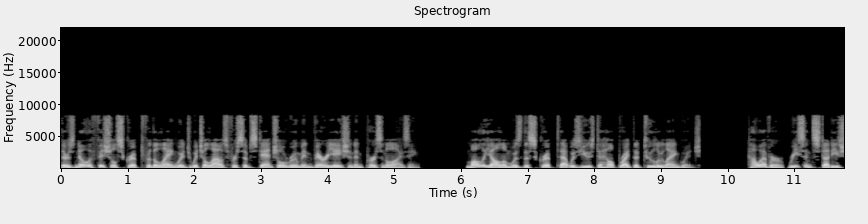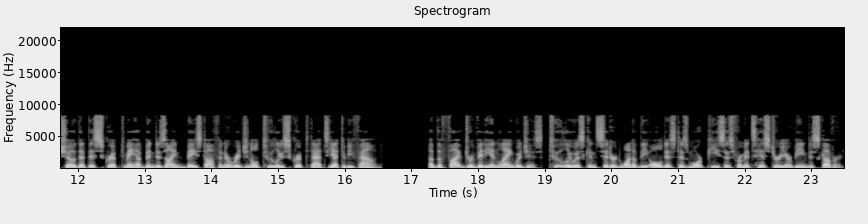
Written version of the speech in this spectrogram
There's no official script for the language which allows for substantial room in variation and personalizing. Malayalam was the script that was used to help write the Tulu language. However, recent studies show that this script may have been designed based off an original Tulu script that's yet to be found. Of the five Dravidian languages, Tulu is considered one of the oldest as more pieces from its history are being discovered.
